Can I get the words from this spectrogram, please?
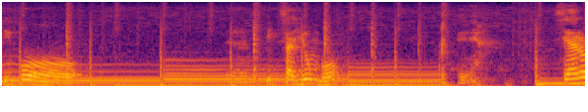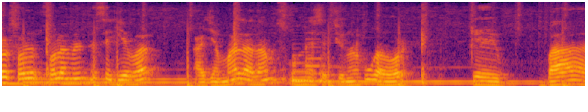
tipo eh, pizza jumbo, eh, Seattle solamente se lleva a Jamal Adams, un excepcional jugador que va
